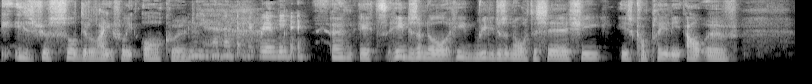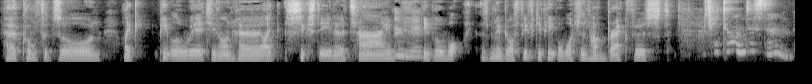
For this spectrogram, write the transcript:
is just so delightfully awkward. Yeah. It really is. and it's he doesn't know he really doesn't know what to say she is completely out of her comfort zone like people are waiting on her like 16 at a time Mm-hmm. people wa- there's maybe about 50 people watching them have breakfast Which I don't understand.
